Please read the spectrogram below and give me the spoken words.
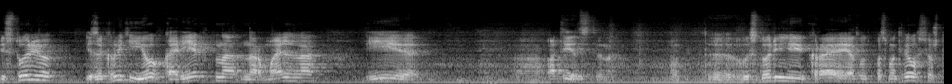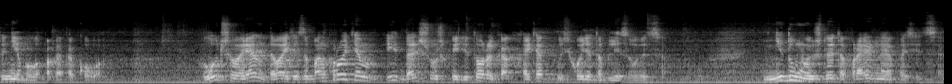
историю и закрыть ее корректно, нормально и э, ответственно. Вот, э, в истории края я тут посмотрел все, что не было пока такого. Лучший вариант давайте забанкротим и дальше уж кредиторы как хотят, пусть ходят облизываются. Не думаю, что это правильная позиция.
